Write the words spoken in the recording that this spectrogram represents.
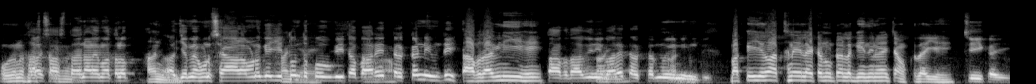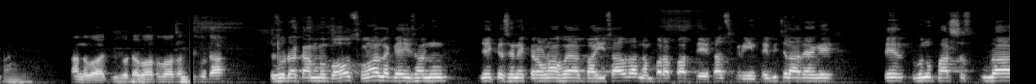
ਉਹਦੇ ਨਾਲੇ ਸਸਤਾ ਸਸਤਾ ਨਾਲੇ ਮਤਲਬ। ਜਿਵੇਂ ਹੁਣ ਸਿਆਲ ਆਉਣਗੇ ਜੀ ਧੁੰਦ। ਪਊਗੀ ਤਾਂ ਬਾਹਰੇ ਤਿਲਕਣ ਨਹੀਂ ਹੁੰਦੀ। ਤਾਪਦਾ ਵੀ ਨਹੀਂ ਇਹ। ਤਾਪਦਾ ਵੀ ਨਹੀਂ ਬਾਹਰੇ ਤਿਲਕਣ ਨੂੰ ਹੀ ਨਹੀਂ ਹੁੰਦੀ। ਬਾਕੀ ਜਦੋਂ ਹੱਥ ਨੇ ਲਾਈਟਾਂ ਨੂਟਾਂ ਲੱਗੀ ਹੁੰਦੀਆਂ ਨੇ ਚਮਕਦਾ ਜੀ ਇਹ। ਠੀਕ ਹੈ ਜੀ। ਹਾਂਜੀ। ਧੰਨਵਾਦ ਜੀ ਤੁਹਾਡਾ ਬਹੁਤ ਬਹੁਤ ਤੁਹਾਡਾ। ਤੇ ਤੁਹਾਡਾ ਕੰਮ ਬਹੁਤ ਸੋਹਣਾ ਲੱਗਿਆ ਜੀ ਸਾਨੂੰ। ਜੇ ਕਿਸੇ ਨੇ ਕਰਾਉਣਾ ਹੋਇਆ ਬਾਈ ਸਾਹਿਬ ਦਾ ਨੰਬਰ ਆਪਾਂ ਦੇਤਾ ਸਕਰੀਨ ਤੇ ਵੀ ਚਲਾ ਦਿਆਂਗੇ। ਤੇ ਤੁਹਾਨੂੰ ਫਰਸ਼ ਪੂਰਾ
